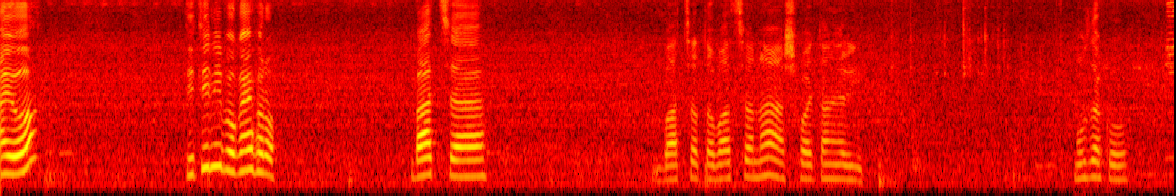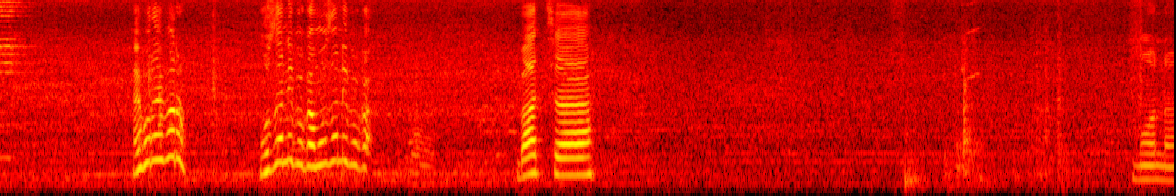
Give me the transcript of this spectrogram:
আয় ও। দিতি নিব, গায়ে ফেরো বাচ্চা। বাচ্চা তো বাচ্চা না, শয়তানেরই। মোজা কো ফেরো এই মোজা নিব গা, মোজা নিব গা। বাচ্চা। মনা।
